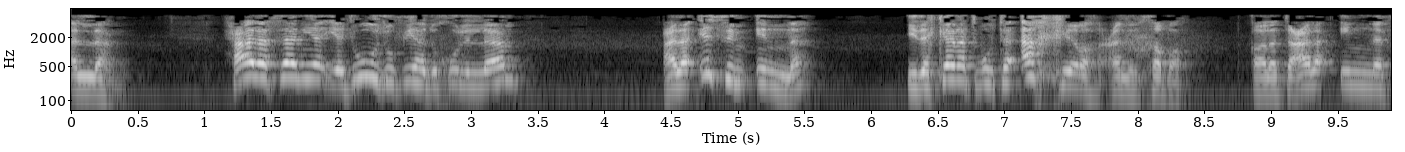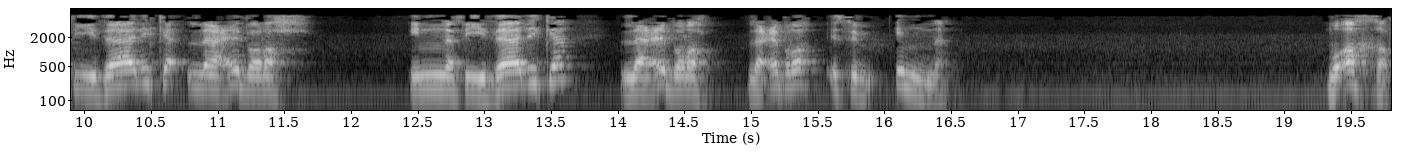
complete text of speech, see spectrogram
اللام. حالة ثانية يجوز فيها دخول اللام على اسم إن إذا كانت متأخرة عن الخبر. قال تعالى إن في ذلك لعبرة. إن في ذلك لعبرة. لعبرة اسم إن. مؤخر.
